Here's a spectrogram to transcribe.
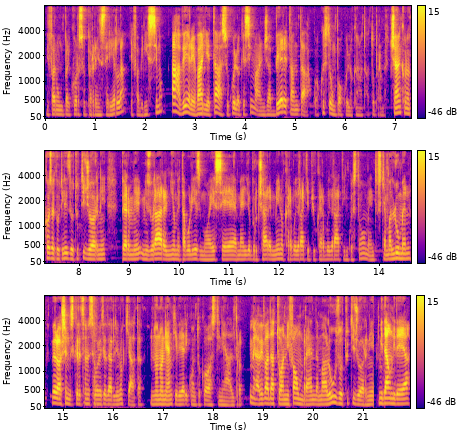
di fare un percorso per reinserirla e fa benissimo. Avere varietà su quello che si mangia, bere tanta acqua, questo è un po' quello che ho notato per me. C'è anche una cosa che utilizzo tutti i giorni per misurare il mio metabolismo e se è meglio bruciare meno carboidrati e più carboidrati in questo momento, si chiama Lumen, ve lo lascio in descrizione se volete dargli un'occhiata, non ho neanche idea di quanto costi né altro. Me l'aveva dato anni fa un brand, ma lo uso tutti i giorni. Mi dà un'idea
